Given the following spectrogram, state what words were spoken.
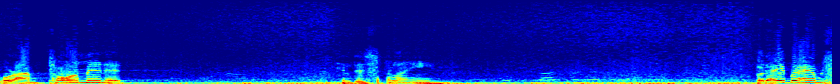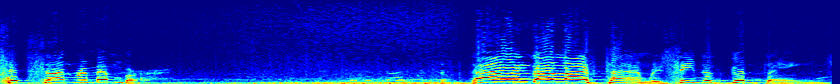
for I'm tormented in this flame. But Abraham said, Son, remember, thou in thy lifetime receivest good things,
